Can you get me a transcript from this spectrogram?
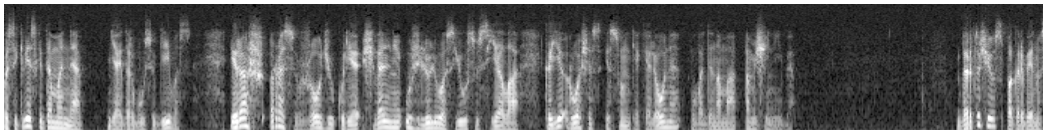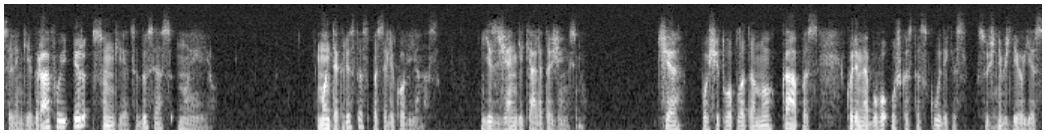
pasikvieskite mane, jei dar būsiu gyvas, ir aš rasiu žodžių, kurie švelniai užliuliuos jūsų sielą, kai ji ruošias į sunkę kelionę, vadinamą amžinybę. Bertučius pagarbiai nusilenkė grafui ir sunkiai atsidusęs nuėjo. Montekristas pasiliko vienas. Jis žengė keletą žingsnių. Čia, po šituo platanu, kapas, kuriame buvo užkastas kūdikis, sušnipždėjo jis.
